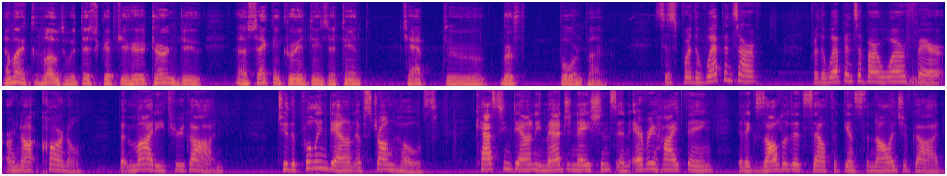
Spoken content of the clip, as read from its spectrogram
I'm going to close with this scripture here. Turn to uh, 2 Corinthians, the 10th chapter, verse 4 and 5. Says, For the weapons are for the weapons of our warfare are not carnal, but mighty through God, to the pulling down of strongholds, casting down imaginations and every high thing that exalted itself against the knowledge of God,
